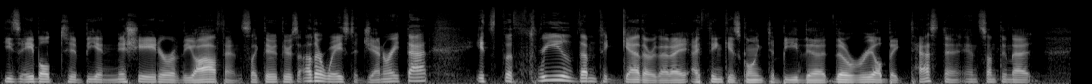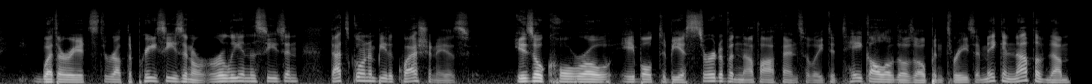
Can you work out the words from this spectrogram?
he's able to be an initiator of the offense. Like there, there's other ways to generate that. It's the three of them together that I, I think is going to be the the real big test and, and something that whether it's throughout the preseason or early in the season, that's going to be the question is is Okoro able to be assertive enough offensively to take all of those open threes and make enough of them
